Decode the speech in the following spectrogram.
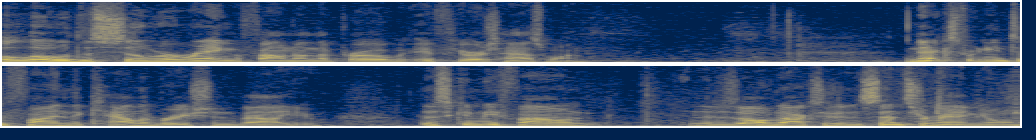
below the silver ring found on the probe if yours has one. Next, we need to find the calibration value. This can be found in the Dissolved Oxygen Sensor Manual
